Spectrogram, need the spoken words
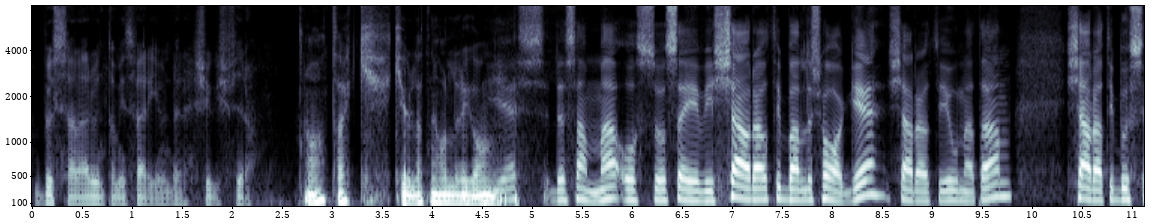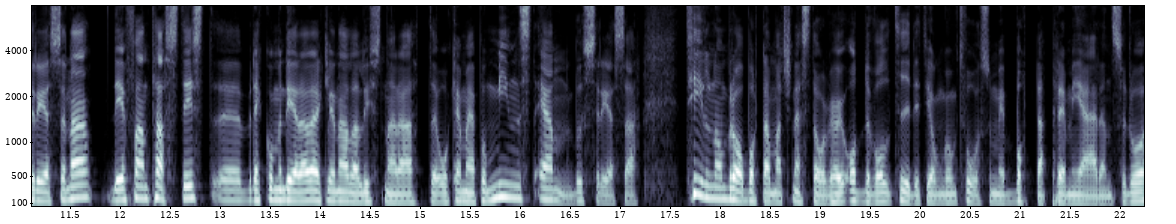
bussarna runt om i Sverige under 2024. Ja, tack. Kul att ni håller igång. Yes, detsamma. Och så säger vi shoutout till Balders Hage, shoutout till Jonathan, shoutout till bussresorna. Det är fantastiskt. Eh, rekommenderar verkligen alla lyssnare att eh, åka med på minst en bussresa till någon bra bortamatch nästa år. Vi har ju Oddevold tidigt i omgång två som är bortapremiären, så då,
